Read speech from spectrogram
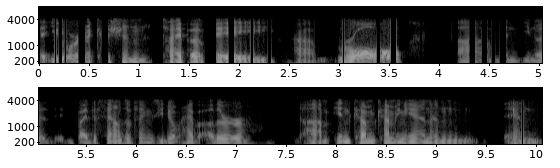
that you are in a commission type of a um, role, um, and you know, by the sounds of things, you don't have other um, income coming in, and and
